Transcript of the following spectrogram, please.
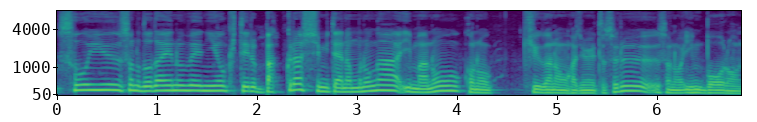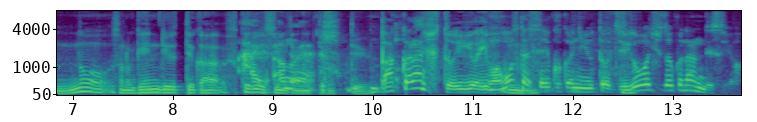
そういうその土台の上に起きているバックラッシュみたいなものが今のこの Q アノンをはじめとするその陰謀論のその源流っていうか伏流水みたいになってるっていう、はい。ね、バックラッシュというよりももう少し正確に言うと自業自得なんですよ。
